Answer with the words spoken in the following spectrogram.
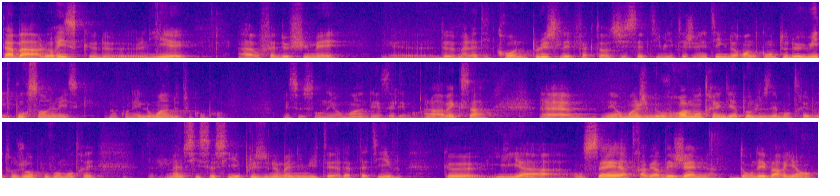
tabac, le risque lié au fait de fumer euh, de maladie de Crohn, plus les facteurs de susceptibilité génétique ne rendent compte de 8% du risque. Donc on est loin de tout comprendre. Mais ce sont néanmoins des éléments. Alors avec ça, euh, néanmoins, je vais vous remontrer une diapo que je vous ai montrée l'autre jour pour vous montrer même si ceci est plus d'une immunité adaptative, qu'il y a, on sait, à travers des gènes dont des variants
